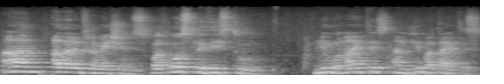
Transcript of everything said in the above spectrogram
and other inflammations, but mostly these two, pneumonitis and hepatitis.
